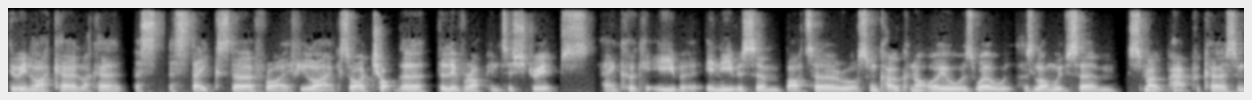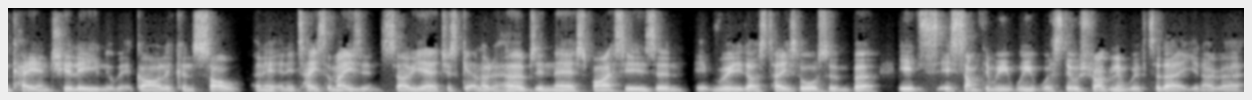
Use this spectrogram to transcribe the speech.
doing like a like a, a, a, steak stir fry, if you like. So I chop the, the liver up into strips and cook it either in either some butter or some coconut oil as well, as long with some smoked paprika, some cayenne chili, a little bit of garlic and salt, and it and it tastes amazing. So yeah, just get a load of herbs in there, spices, and it really does taste awesome. But it's it's something we, we we're still struggling with today. You know, uh,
